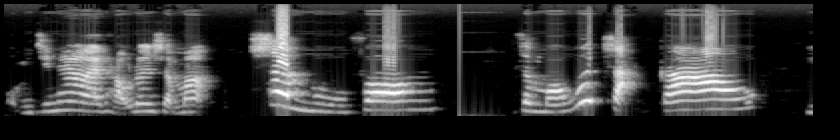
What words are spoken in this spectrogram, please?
我们今天要来讨论什么？圣母峰怎么会长高？嗯，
